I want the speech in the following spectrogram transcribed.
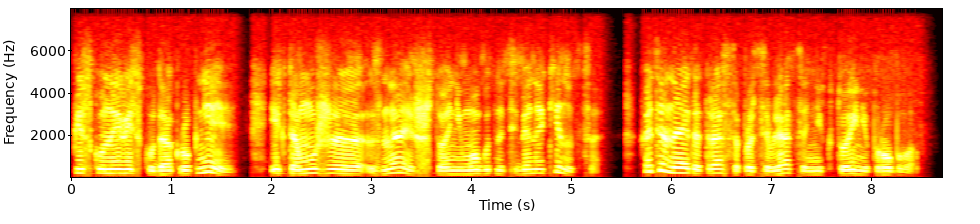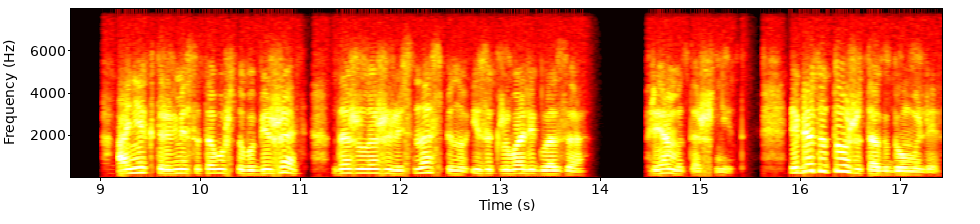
Пескуны ведь куда крупнее, и к тому же знаешь, что они могут на тебя накинуться, хотя на этот раз сопротивляться никто и не пробовал. А некоторые вместо того, чтобы бежать, даже ложились на спину и закрывали глаза. Прямо тошнит. Ребята тоже так думали,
